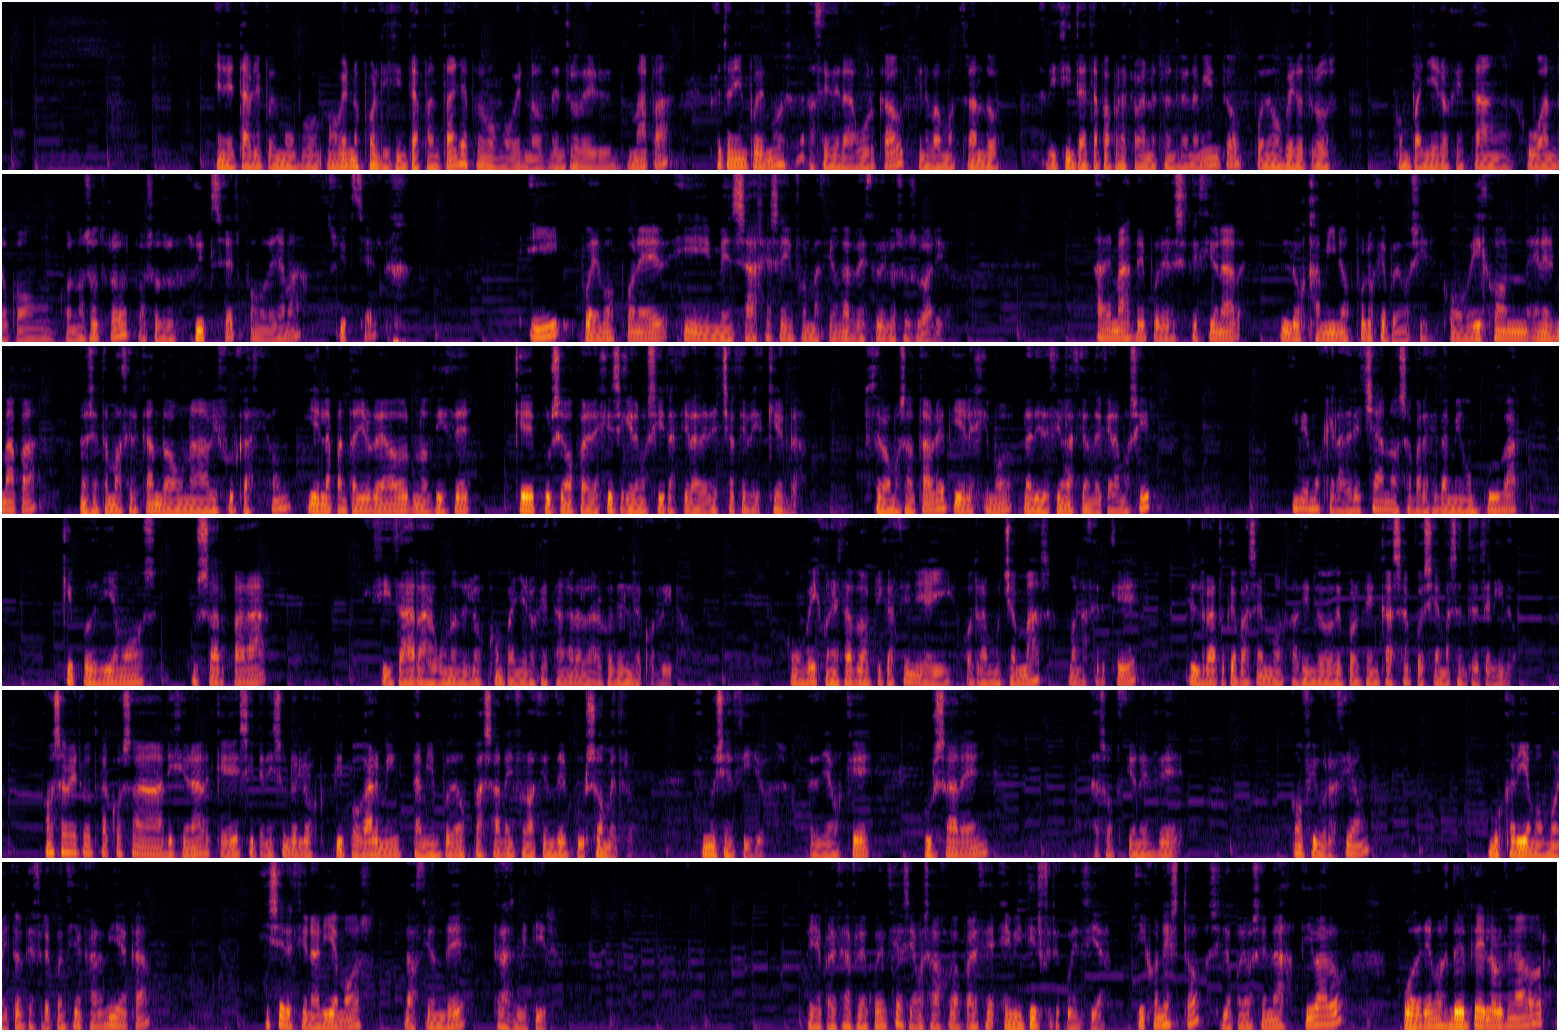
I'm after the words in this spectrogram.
En el tablet podemos movernos por distintas pantallas, podemos movernos dentro del mapa, pero también podemos acceder a Workout que nos va mostrando las distintas etapas que va nuestro entrenamiento. Podemos ver otros compañeros que están jugando con, nosotros, los otros Switchers, como le llama, Switcher y podemos poner eh, mensajes e información al resto de los usuarios. Además de poder seleccionar los caminos por los que podemos ir. Como veis en el mapa nos estamos acercando a una bifurcación y en la pantalla ordenador nos dice que pulsemos para elegir si queremos ir hacia la derecha o hacia la izquierda. Entonces vamos al tablet y elegimos la dirección hacia donde queramos ir y vemos que a la derecha nos aparece también un pulgar que podríamos usar para citar a algunos de los compañeros que están a lo largo del recorrido. Como veis con estas dos aplicaciones y hay otras muchas más van a hacer que el rato que pasemos haciendo deporte en casa pues sea más entretenido. Vamos a ver otra cosa adicional que es si tenéis un reloj tipo Garmin también podemos pasar la información del pulsómetro. Es muy sencillo. Tendríamos que pulsar en las opciones de configuración buscaríamos monitor de frecuencia cardíaca y seleccionaríamos la opción de transmitir. Ahí aparece la frecuencia, si vamos abajo aparece emitir frecuencia. Y con esto, si lo ponemos en activado, podremos desde el ordenador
